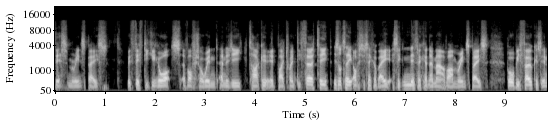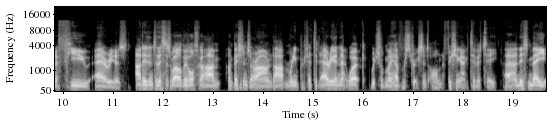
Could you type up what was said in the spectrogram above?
this marine space. With 50 gigawatts of offshore wind energy targeted by 2030, this will take obviously take up a significant amount of our marine space, but will be focused in a few areas. Added into this as well, we've also got our ambitions around our marine protected area network, which may have restrictions on fishing activity, uh, and this may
